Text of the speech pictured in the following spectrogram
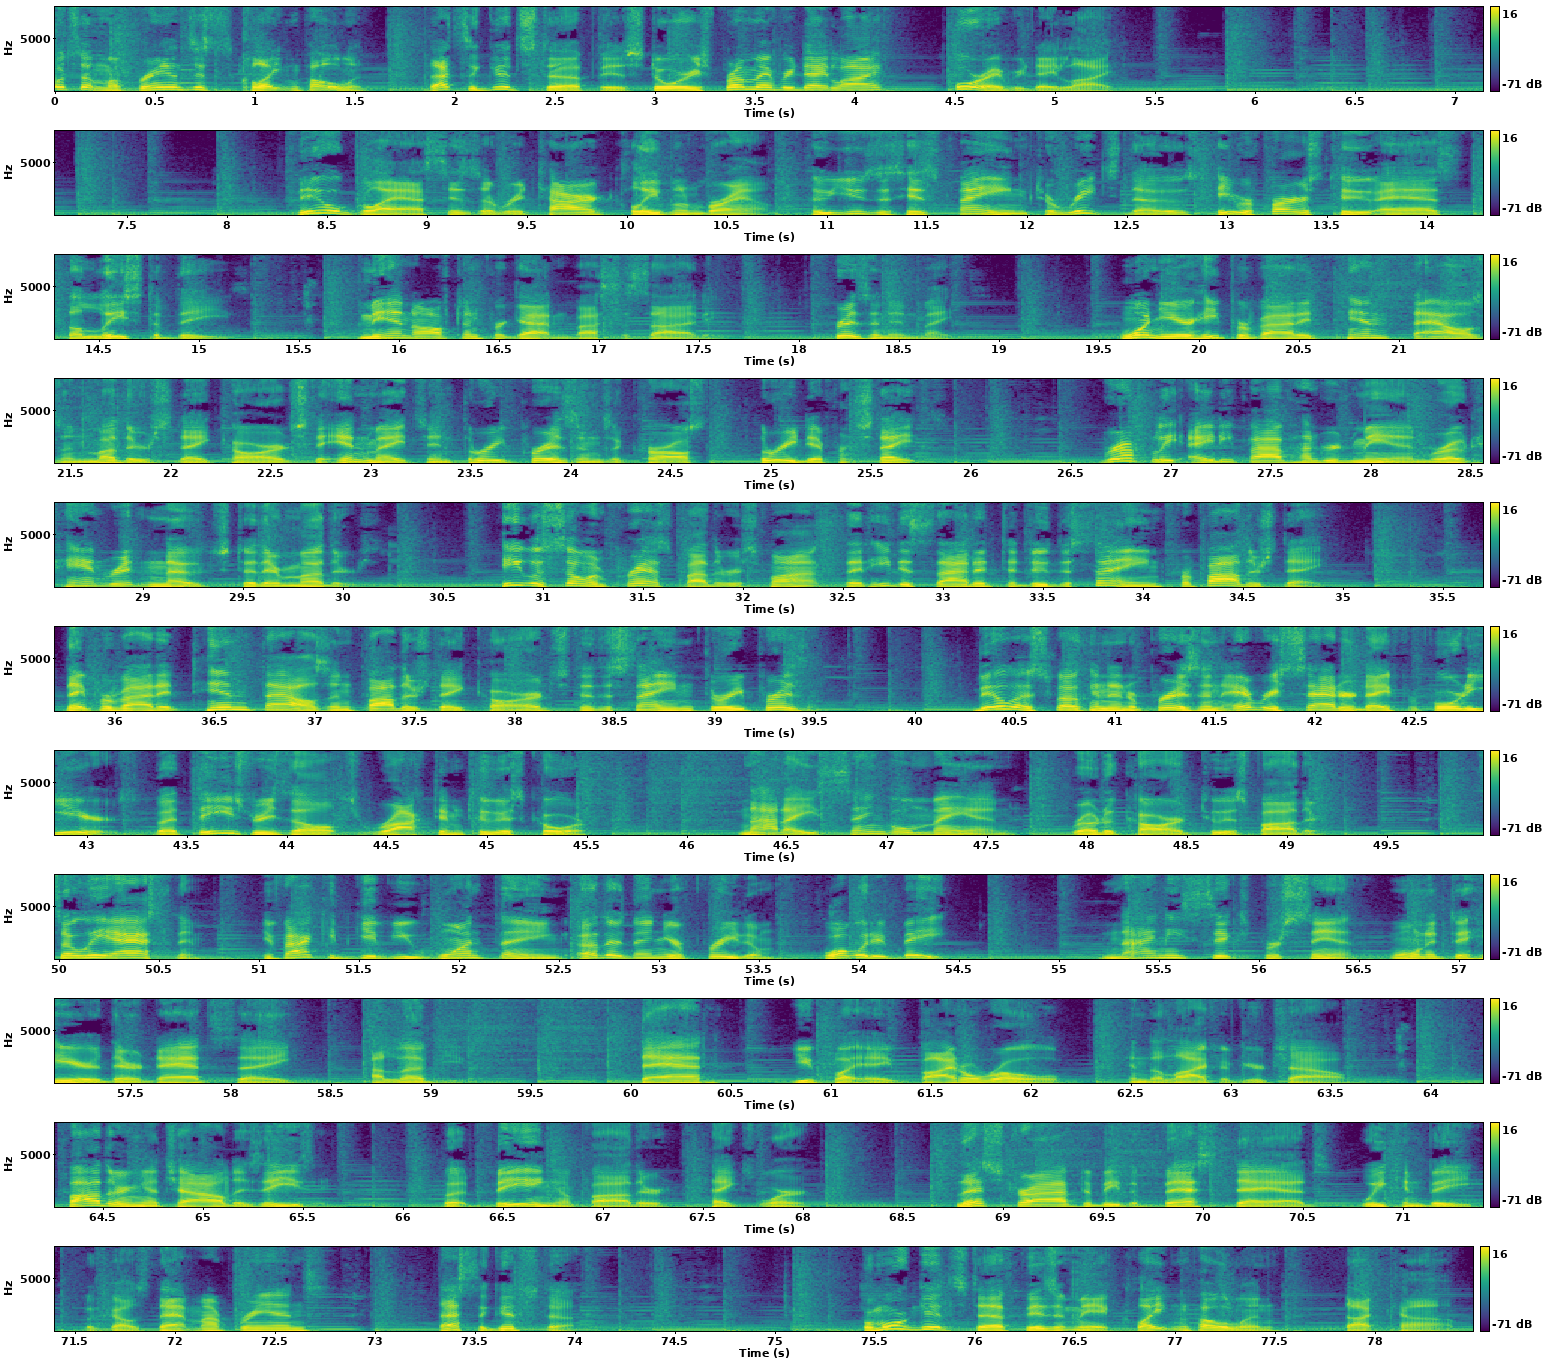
What's up, my friends? This is Clayton Poland. That's the good stuff is stories from everyday life for everyday life. Bill Glass is a retired Cleveland Brown who uses his fame to reach those he refers to as the least of these men often forgotten by society, prison inmates. One year, he provided 10,000 Mother's Day cards to inmates in three prisons across three different states. Roughly 8,500 men wrote handwritten notes to their mothers. He was so impressed by the response that he decided to do the same for Father's Day. They provided 10,000 Father's Day cards to the same three prisons. Bill has spoken in a prison every Saturday for 40 years, but these results rocked him to his core. Not a single man wrote a card to his father. So he asked them, If I could give you one thing other than your freedom, what would it be? 96% wanted to hear their dad say, I love you. Dad, you play a vital role in the life of your child. Fathering a child is easy, but being a father takes work. Let's strive to be the best dads we can be because that, my friends, that's the good stuff. For more good stuff, visit me at claytonpoland.com.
